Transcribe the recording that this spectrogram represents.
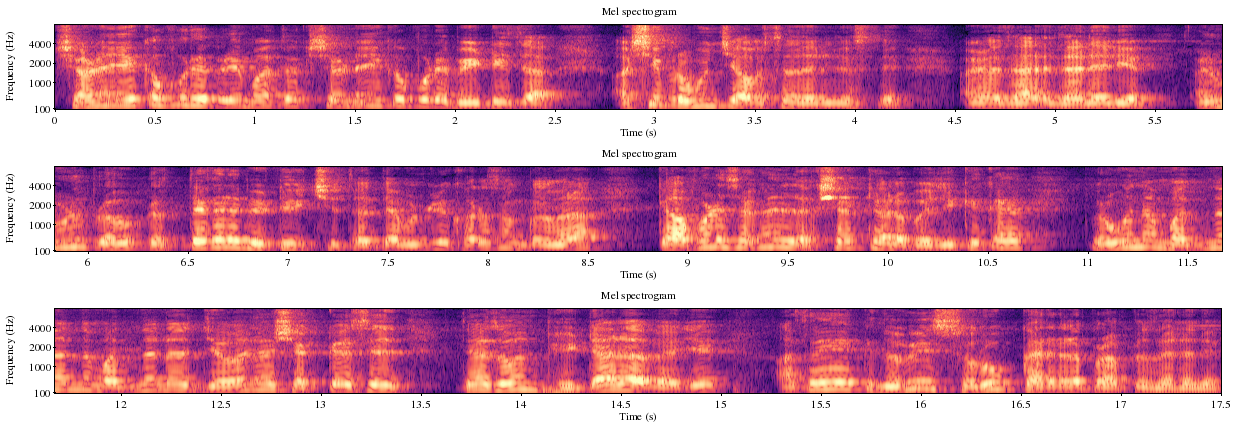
क्षण एक पुरे प्रेमाचा क्षण एकपुरे भेटीचा अशी प्रभूंची अवस्था झालेली असते. आणि झा झालेली आहे. आणि म्हणून प्रभू प्रत्येकाला भेटू इच्छितात. त्या म्हणजे खरं सांगतो मला की आपण सगळ्यांनी लक्षात ठेवलं पाहिजे की काय प्रभूंना मधनं मधनं जेवण शक्य असेल त्या जाऊन भेटायला पाहिजे. आता एक नवीन स्वरूप कार्याला प्राप्त झालेलं आहे.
